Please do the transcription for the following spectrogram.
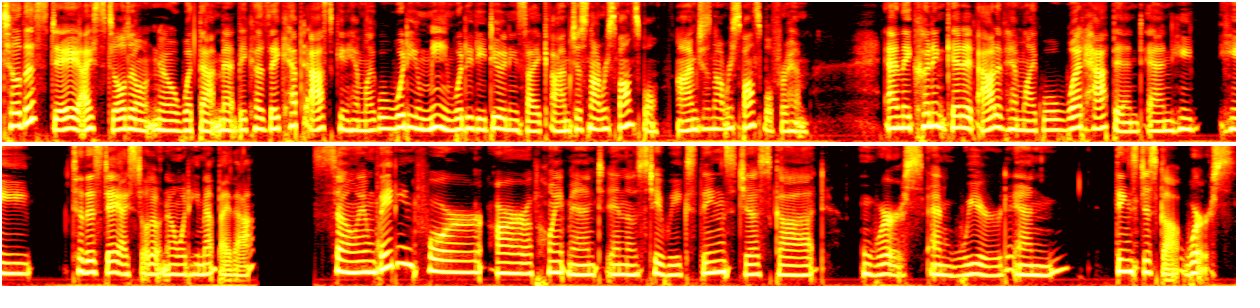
till this day, I still don't know what that meant because they kept asking him, like, well, what do you mean? What did he do? And he's like, I'm just not responsible. I'm just not responsible for him. And they couldn't get it out of him, like, well, what happened? And he, he, to this day, I still don't know what he meant by that. So, in waiting for our appointment in those two weeks, things just got worse and weird, and things just got worse.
